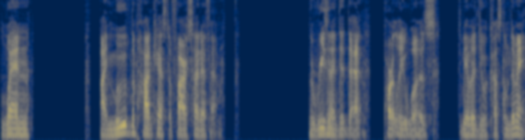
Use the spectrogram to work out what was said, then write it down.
when I moved the podcast to Fireside FM, the reason I did that partly was to be able to do a custom domain.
